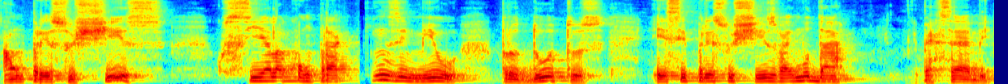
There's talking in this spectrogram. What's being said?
a um preço X, se ela comprar 15 mil produtos, esse preço X vai mudar, percebe?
